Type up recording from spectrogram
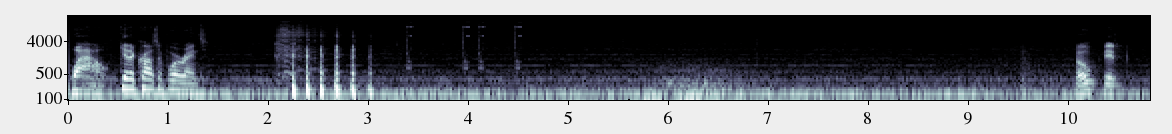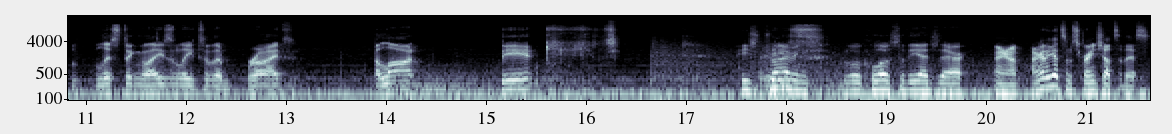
Wow. Get across at four reigns. Oh, it listing lazily to the right. A lot. Yeah. He's driving a little close to the edge there. Hang on, I gotta get some screenshots of this.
